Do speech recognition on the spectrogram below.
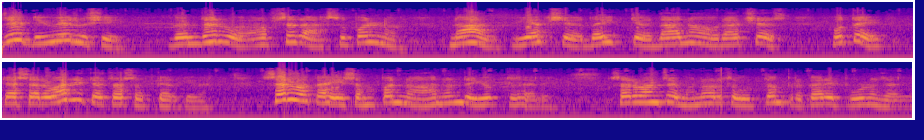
जे दिव्य ऋषी गंधर्व अप्सरा सुपर्ण नाग यक्ष दैत्य दानव राक्षस होते त्या सर्वांनी त्याचा सत्कार केला. सर्व काही संपन्न आनंदयुक्त झाले. सर्वांचे मनोरथ उत्तम प्रकारे पूर्ण झाले.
